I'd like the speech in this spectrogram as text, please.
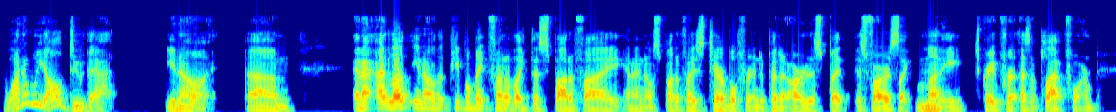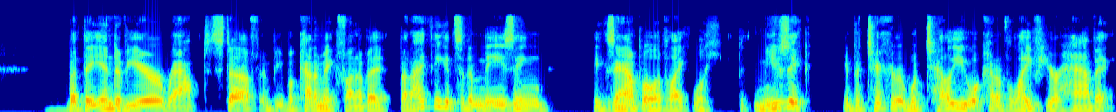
why don't we all do that? You know, um, and I, I, love you know that people make fun of like the spotify and i know spotify is terrible for independent artists but as far as like money it's great for as a platform. But the end of year wrapped stuff and people kind of make fun of it. But i think it's an amazing example of like well music in particular will tell you what kind of life you're having.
